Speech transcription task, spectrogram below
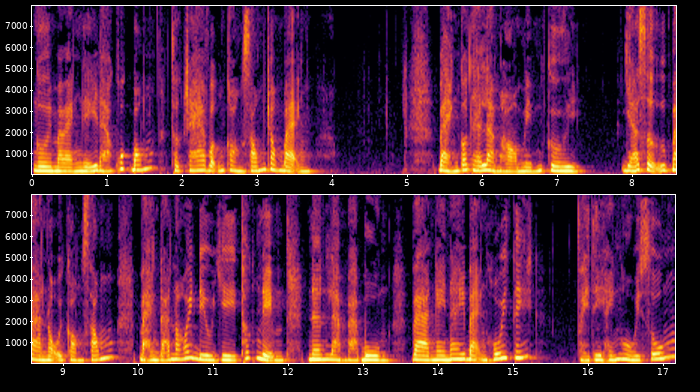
Người mà bạn nghĩ đã khuất bóng thực ra vẫn còn sống trong bạn bạn có thể làm họ mỉm cười. Giả sử bà nội còn sống, bạn đã nói điều gì thất niệm nên làm bà buồn và ngày nay bạn hối tiếc. Vậy thì hãy ngồi xuống,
